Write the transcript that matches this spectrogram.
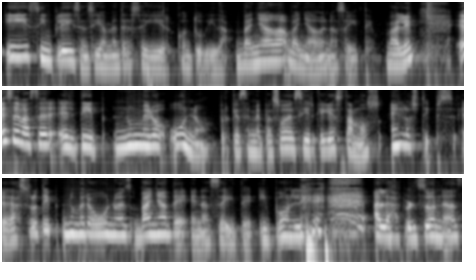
y simple y sencillamente seguir con tu vida. Bañada, bañado en aceite, ¿vale? Ese va a ser el tip número uno, porque se me pasó a decir que ya estamos en los tips. El astro tip número uno es bañate en aceite y ponle a las personas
